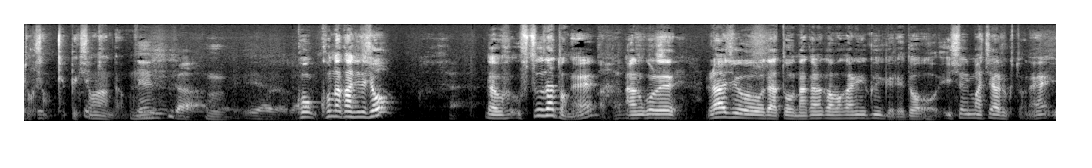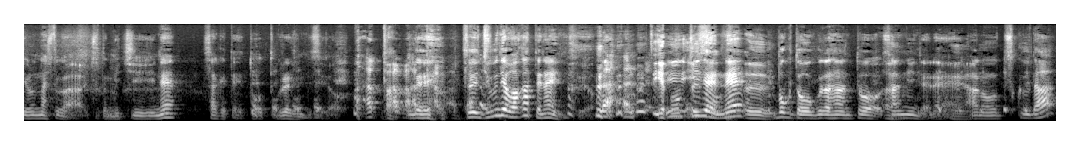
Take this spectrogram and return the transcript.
徳さん潔癖症なんだもん。ね。いいか、いやだなここんな感じでしょ？だ普通だとねあのこれラジオだとなかなか分かりにくいけれど一緒に街歩くとねいろんな人がちょっと道ね避けて通ってくれるんですよ。でそれ自分で分かってないんですよ。い以前ね、僕と奥田さんと3人でね、あの佃？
